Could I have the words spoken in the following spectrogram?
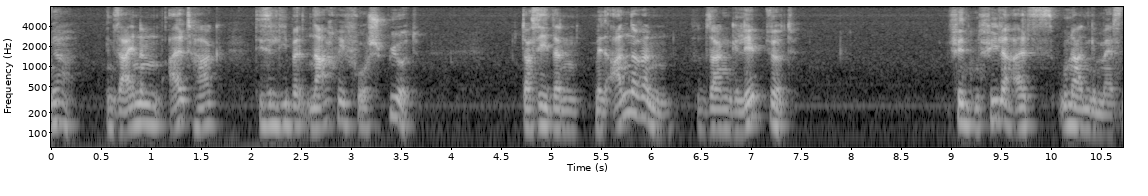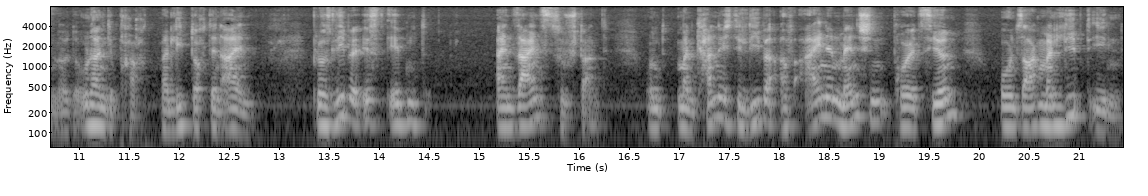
ja, in seinem Alltag diese Liebe nach wie vor spürt. Dass sie dann mit anderen sozusagen gelebt wird, finden viele als unangemessen oder unangebracht. Man liebt doch den einen. Bloß Liebe ist eben ein Seinszustand. Und man kann nicht die Liebe auf einen Menschen projizieren und sagen, man liebt ihn.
